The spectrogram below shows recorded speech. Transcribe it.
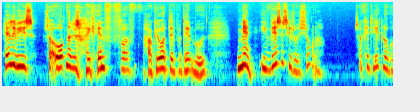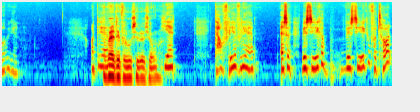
Heldigvis, så åbner det sig igen, for har gjort det på den måde. Men i visse situationer, så kan de ikke lukke op igen. Og det Og er, hvad er det for nogle situationer? Ja, der er jo flere og flere af dem. Altså, hvis de ikke, er, hvis de ikke får 12.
